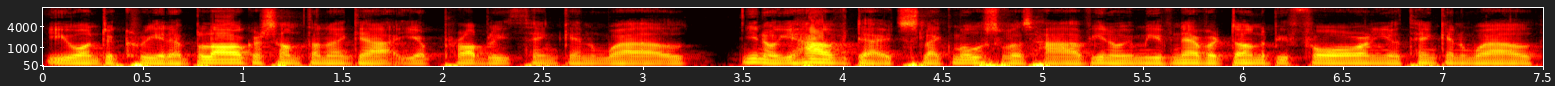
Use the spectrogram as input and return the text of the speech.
you want to create a blog or something like that, you're probably thinking, well, you know, you have doubts like most of us have. You know, you've never done it before and you're thinking, well,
